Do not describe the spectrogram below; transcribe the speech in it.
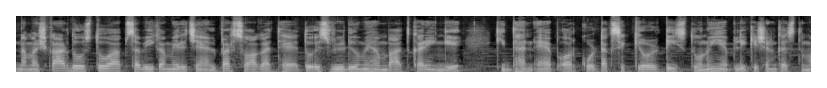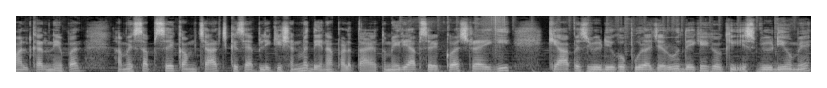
नमस्कार दोस्तों, आप सभी का मेरे चैनल पर स्वागत है। तो इस वीडियो में हम बात करेंगे कि धन ऐप और कोटक सिक्योरिटीज़ दोनों ही एप्लीकेशन का इस्तेमाल करने पर हमें सबसे कम चार्ज किस एप्लीकेशन में देना पड़ता है। तो मेरी आपसे रिक्वेस्ट रहेगी कि आप इस वीडियो को पूरा ज़रूर देखें, क्योंकि इस वीडियो में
